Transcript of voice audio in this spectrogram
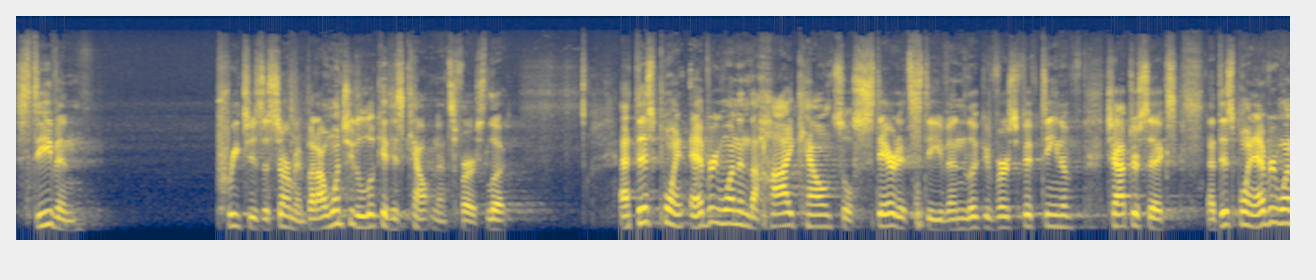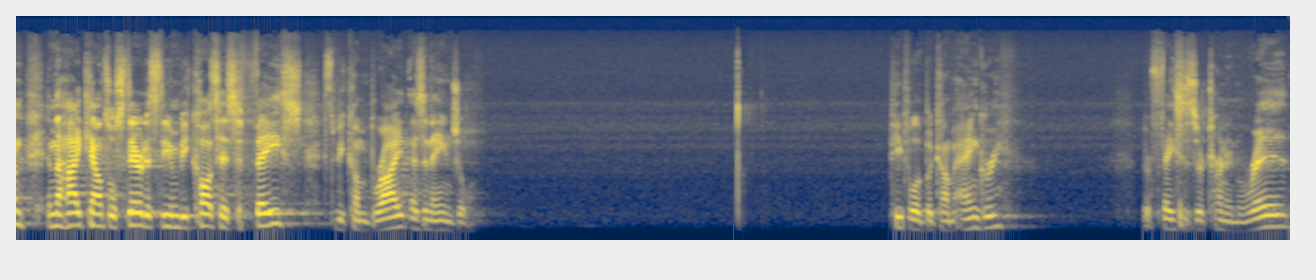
Stephen preaches a sermon, but I want you to look at his countenance first. Look. At this point, everyone in the high council stared at Stephen. Look at verse 15 of chapter 6. At this point, everyone in the high council stared at Stephen because his face has become bright as an angel. People have become angry, their faces are turning red,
